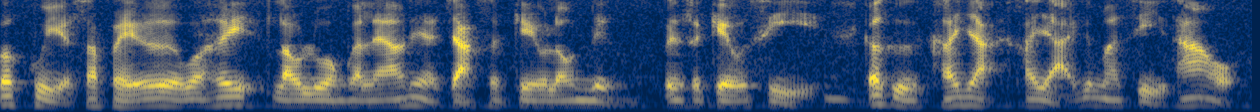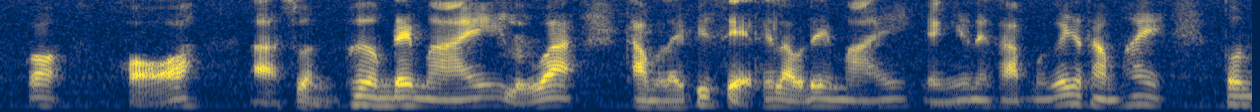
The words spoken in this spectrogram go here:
ก็คุยกับซัพพลายเออร์ว่าเฮ้ยเรารวมกันแล้วเนี่ยจากสเกลเรา 1 เป็นสเกลอืม4ก็คือขยายขยายขึ้นมา 4 เท่า ก็ขออ่าส่วนเพิ่มได้ไหมหรือว่าทำอะไรพิเศษให้เราได้ไหมอย่างนี้ยนะครับ มันก็จะทำให้ต้น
